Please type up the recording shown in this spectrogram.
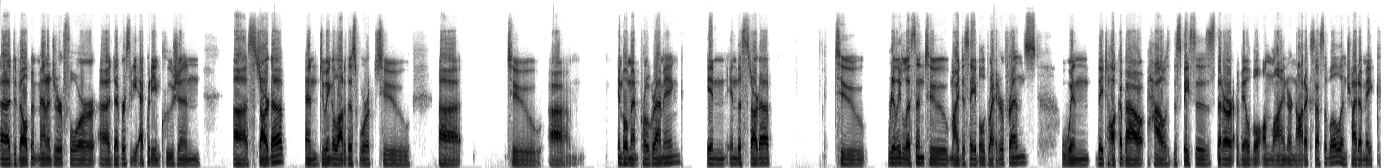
uh, development manager for diversity, equity, inclusion uh, startup, and doing a lot of this work to uh, to um, implement programming in in the startup to really listen to my disabled writer friends when they talk about how the spaces that are available online are not accessible and try to make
